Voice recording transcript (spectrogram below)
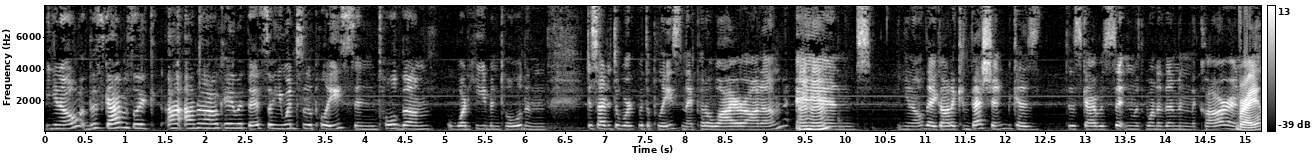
you know, this guy was like, I- I'm not okay with this. So he went to the police and told them what he'd been told and decided to work with the police and they put a wire on him. And, you know, they got a confession because this guy was sitting with one of them in the car and right?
